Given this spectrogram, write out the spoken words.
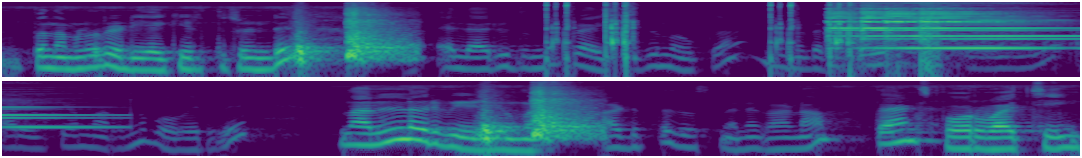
ഇപ്പോൾ നമ്മൾ റെഡിയാക്കി എടുത്തിട്ടുണ്ട്. എല്ലാവരും ഇതൊന്ന് ട്രൈ ചെയ്ത് നോക്കുക. നിങ്ങളുടെ അറിയിക്കാൻ മറന്നു പോകരുത് നല്ലൊരു വീഡിയോ അടുത്ത ദിവസം തന്നെ കാണാം. താങ്ക്സ് ഫോർ വാച്ചിങ്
